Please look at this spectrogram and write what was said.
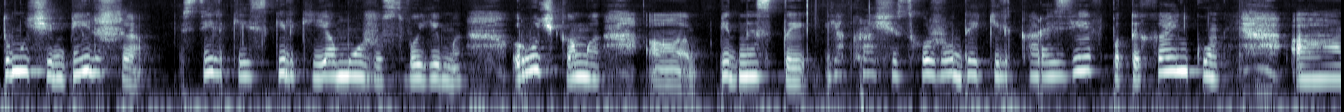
Тому що більше, стільки, скільки я можу своїми ручками а, піднести, я краще схожу декілька разів потихеньку, а,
